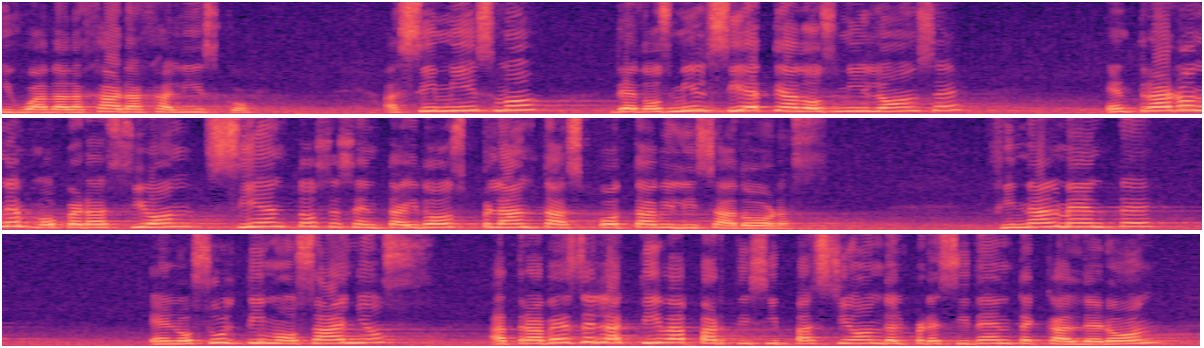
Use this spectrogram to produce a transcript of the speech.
y Guadalajara, Jalisco. Asimismo, de 2007 a 2011, entraron en operación 162 plantas potabilizadoras. Finalmente, en los últimos años, a través de la activa participación del presidente Calderón,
